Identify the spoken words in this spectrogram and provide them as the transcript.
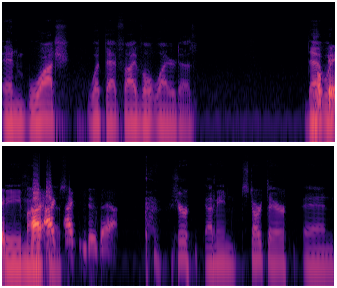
and watch what that five volt wire does. That okay. would be my I, I. I can do that. Sure. I mean, start there, and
